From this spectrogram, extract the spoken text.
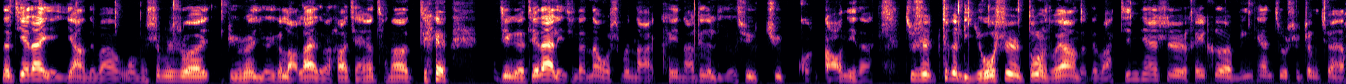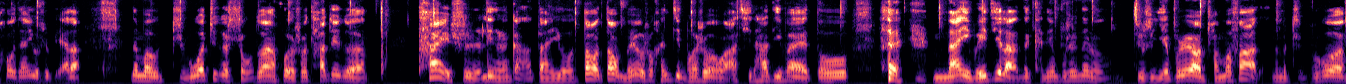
那借贷也一样，对吧？我们是不是说，比如说有一个老赖，对吧？他把钱要存到这个。这个接待里去了，那我是不是拿可以拿这个理由去去搞搞你呢？就是这个理由是多种多样的，对吧？今天是黑客，明天就是证券，后天又是别的。那么只不过这个手段或者说他这个态势令人感到担忧，倒倒没有说很紧迫，说哇其他 DeFi 都 难以为继了，那肯定不是那种，就是也不是要传播发的。那么只不过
